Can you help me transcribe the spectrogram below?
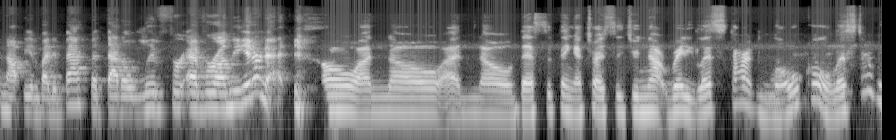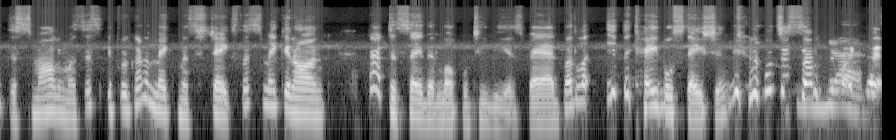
not be invited back, but that'll live forever on the internet. oh, I know. I know. That's the thing. I try to say you're not ready. Let's start local. Let's start with the smaller ones. This, if we're going to make mistakes, let's make it on not to say that local TV is bad, but let, eat the cable station, you know, just something yes. like that.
